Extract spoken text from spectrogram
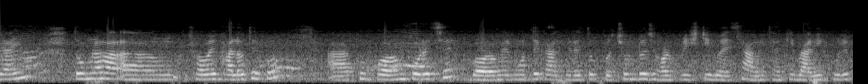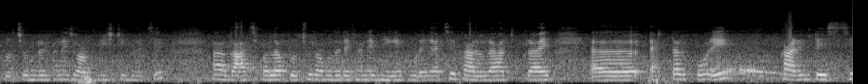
যাই হোক, তোমরা সবাই ভালো থেকো। আর খুব গরম পড়েছে। গরমের মধ্যে কালকেরে তো প্রচণ্ড ঝড় বৃষ্টি হয়েছে। আমি থাকি বারুইপুরে প্রচণ্ড এখানে ঝড় বৃষ্টি হয়েছে। গাছপালা প্রচুর আমাদের এখানে ভেঙে পড়ে গেছে। কাল রাত প্রায় একটার পরে কারেন্ট এসছে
